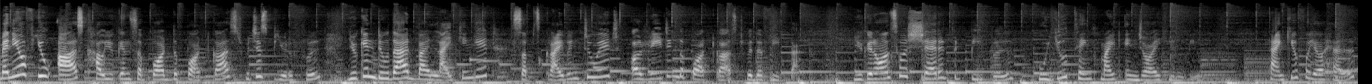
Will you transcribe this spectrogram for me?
Many of you ask how you can support the podcast, which is beautiful. You can do that by liking it, subscribing to it, or rating the podcast with a feedback. You can also share it with people who you think might enjoy Healview. Thank you for your help.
